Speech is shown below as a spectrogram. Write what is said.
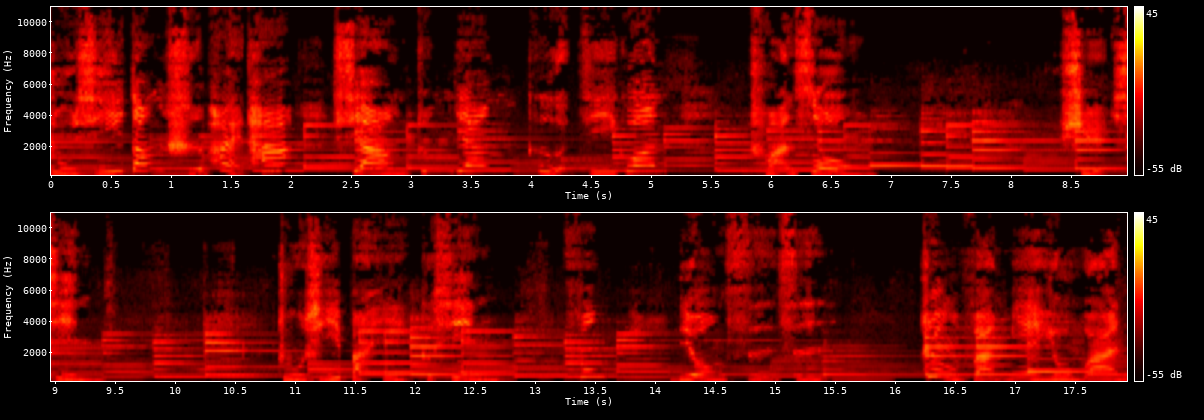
主席当时派他向中央各机关。”传送血信，主席把一个信用四次，正反面用完，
